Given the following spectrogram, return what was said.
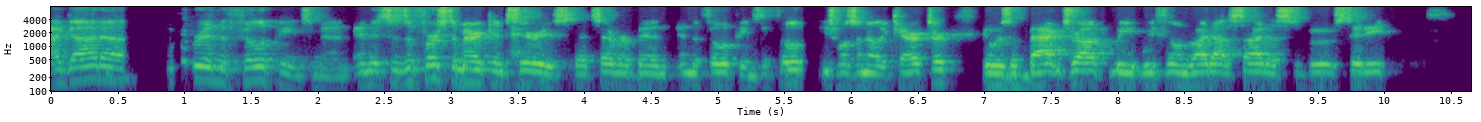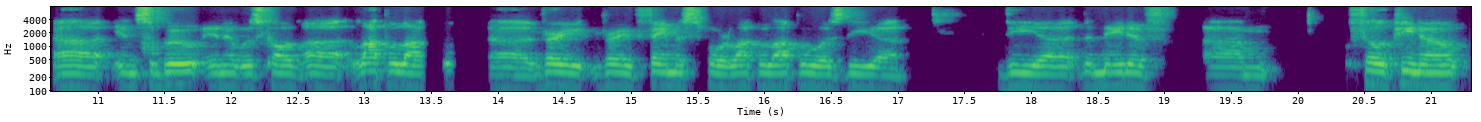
I got a we were in the Philippines, man, and this is the first American series that's ever been in the Philippines. The Philippines was another character. It was a backdrop. We we filmed right outside of Cebu City, uh, in Cebu, and it was called uh, Lapu Lapu. Uh, very very famous for Lapu Lapu was the uh, the uh, the native um, Filipino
